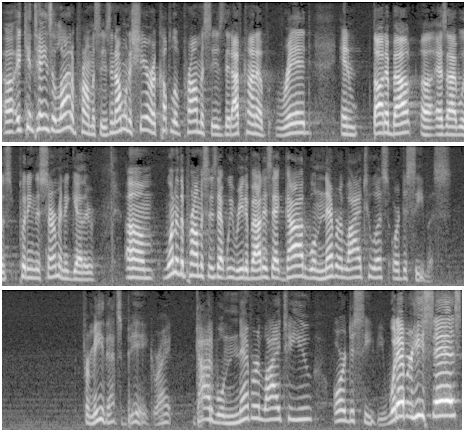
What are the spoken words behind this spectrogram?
Uh, it contains a lot of promises, and I want to share a couple of promises that I've kind of read and thought about uh, as I was putting this sermon together. Um, one of the promises that we read about is that God will never lie to us or deceive us. For me, that's big, right? God will never lie to you or deceive you. Whatever He says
